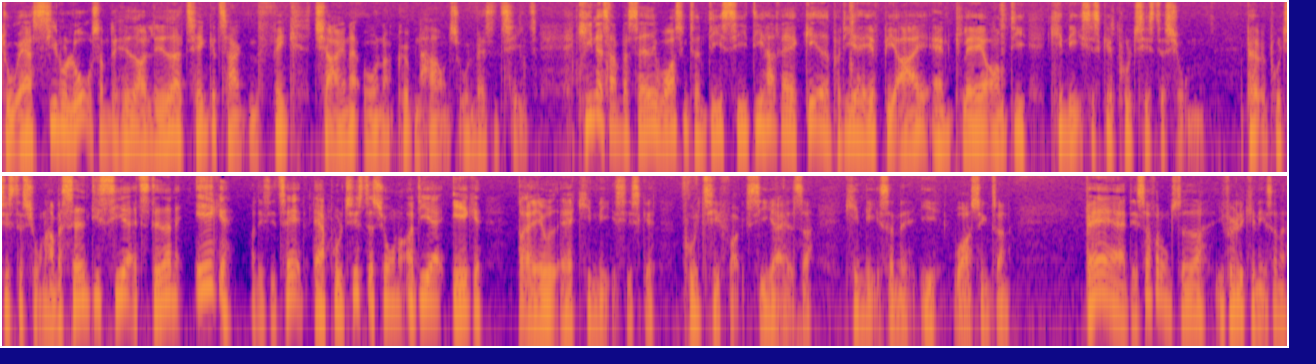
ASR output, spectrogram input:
Du er sinolog, som det hedder, og leder af tænketanken Think China under Københavns Universitet. Kinas ambassade i Washington D.C. de har reageret på de her FBI-anklager om de kinesiske politistationer politistationer. Ambassaden de siger, at stederne ikke, og det citat, er politistationer, og de er ikke drevet af kinesiske politifolk, siger altså kineserne i Washington. Hvad er det så for nogle steder, ifølge kineserne?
